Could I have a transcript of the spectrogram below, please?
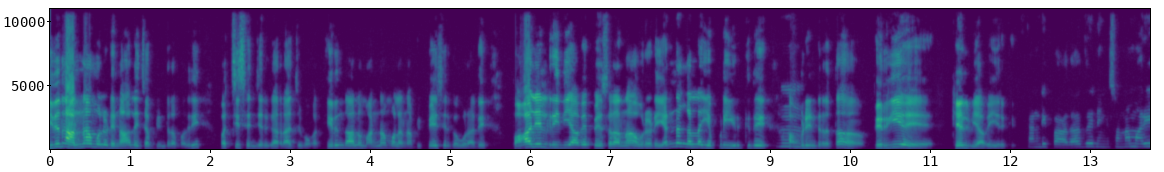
இதுதான் அண்ணாமலையுடைய நாலேஜ் அப்படின்ற மாதிரி வச்சு செஞ்சிருக்கார் ராஜ்மோகன். இருந்தாலும் அண்ணாமலை அப்படி பேசியிருக்க கூடாது. பாலியல் ரீதியாவே பேசுறாருன்னா அவருடைய எண்ணங்கள்லாம் எப்படி இருக்குது. அப்படின்றது தான் பெரிய கேள்வியாவே இருக்கு. கண்டிப்பா. அதாவது நீங்க சொன்ன மாதிரி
